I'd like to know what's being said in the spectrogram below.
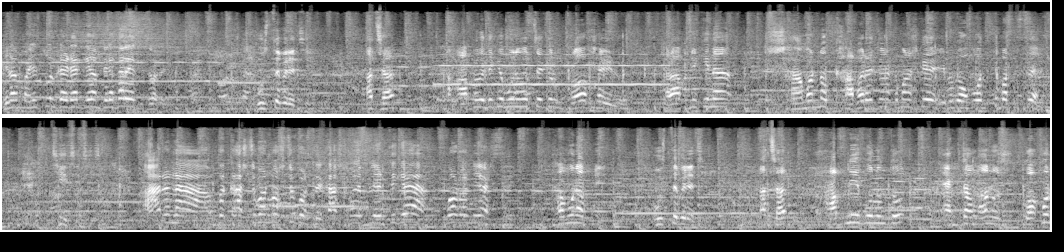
গ্রাম মাসে চুল কাটা গ্রাম থেকে তারা ধরে বুঝতে পেরেছি। আচ্ছা আপনাকে দেখে মনে হচ্ছে একজন প্রভাবশালী লোক আর আপনি কিনা সামান্য খাবারের জন্য মানুষকে এভাবে অপবাদ দিতে পারতেছেন? ছি ছি ছি ছি। আরে না ও তো কাস্টমার নষ্ট করছে কাস্টমারের প্লেট থেকে বড় নিয়ে আসছে। থামুন আপনি বুঝতে পেরেছি। আচ্ছা আপনি বলুন তো একটা মানুষ কখন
